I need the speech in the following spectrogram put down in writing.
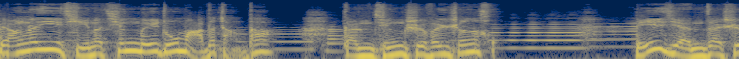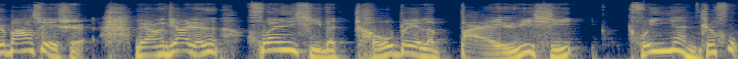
两人一起呢青梅竹马的长大，感情十分深厚。李简在十八岁时，两家人欢喜的筹备了百余席婚宴之后，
